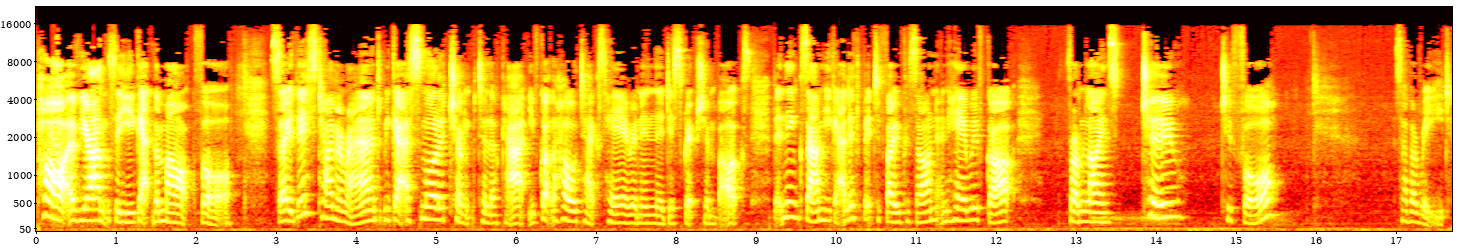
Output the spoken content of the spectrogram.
part of your answer you get the mark for. So this time around, we get a smaller chunk to look at. You've got the whole text here and in the description box, but in the exam, you get a little bit to focus on. And here we've got from lines two to four. Let's have a read.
